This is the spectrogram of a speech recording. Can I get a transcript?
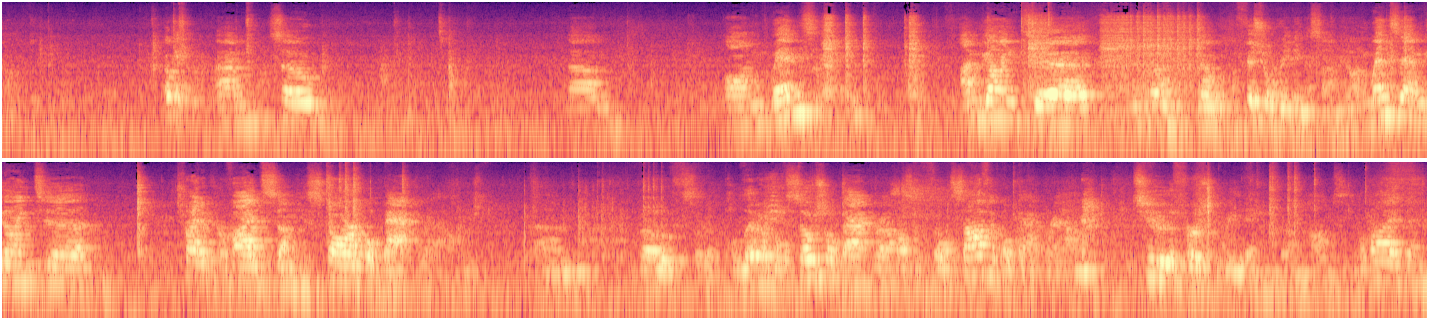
Kant. Okay, um, so um, on Wednesday, I'm going to, there's no, no official reading assignment. On Wednesday, I'm going to try to provide some historical background, um, both sort of political, social background, also philosophical background to the first reading from Hobbes' Leviathan.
